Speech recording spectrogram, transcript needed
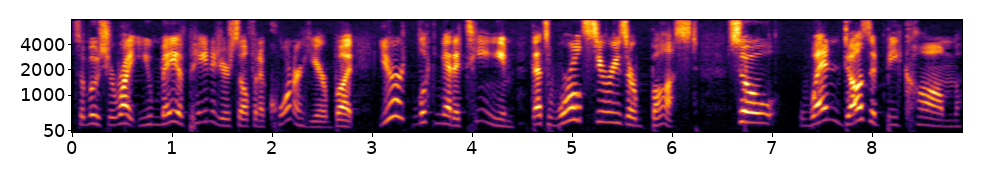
So, Moose, you're right. You may have painted yourself in a corner here, but you're looking at a team that's World Series or bust. So, when does it become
